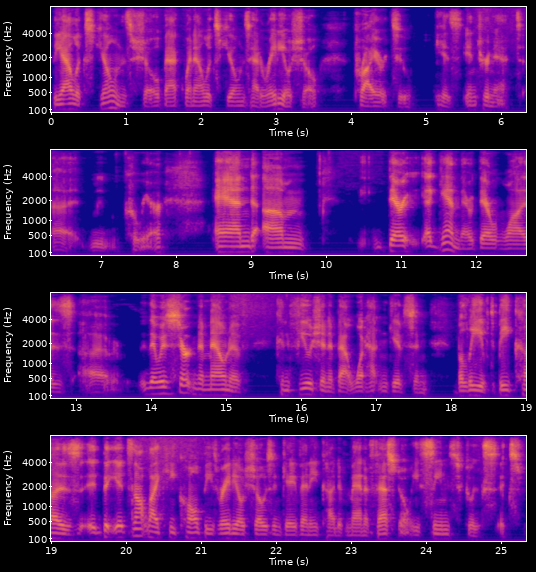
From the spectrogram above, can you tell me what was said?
the Alex Jones show back when Alex Jones had a radio show prior to his internet uh, career, and um, there again there there was uh, there was a certain amount of confusion about what Hutton Gibson believed because it, it's not like he called these radio shows and gave any kind of manifesto. He seems to ex, ex,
